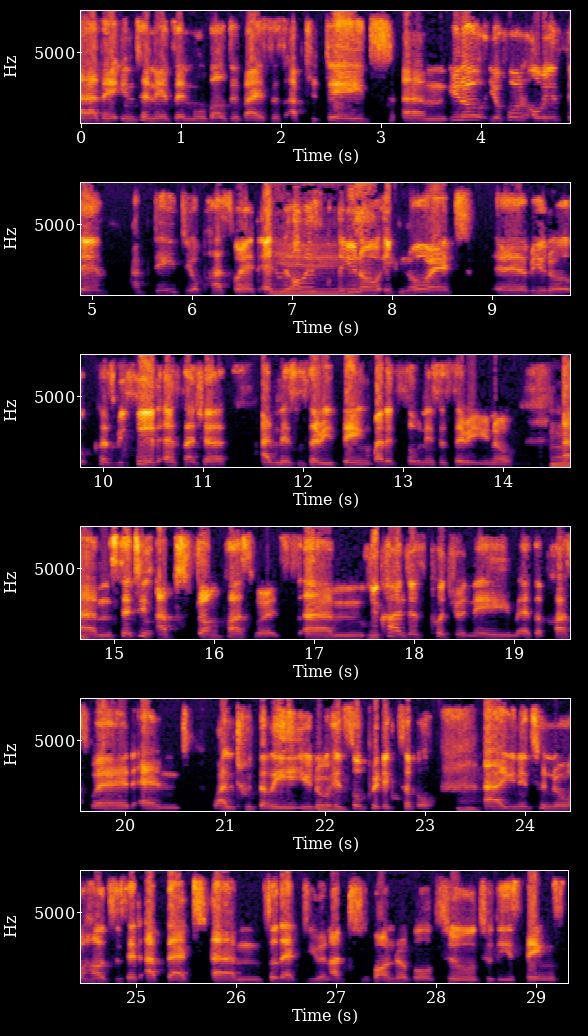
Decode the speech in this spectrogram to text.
uh, their internet and mobile devices up to date. Um, you know, your phone always says update your password, and we always, you know, ignore it. Uh, you know, because we see it as such a unnecessary thing, but it's so necessary. You know, Mm. um, setting up strong passwords. Um, you can't just put your name as a password and one, two, three. You know, Mm. it's so predictable. Mm. Uh, you need to know how to set up that um, so that you are not vulnerable to to these things.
